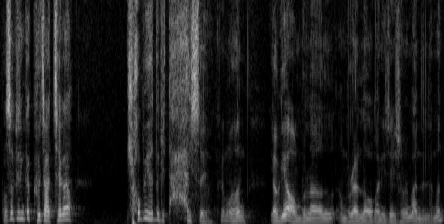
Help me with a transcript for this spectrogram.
벌써 그러니까 그 자체가 협의회들이 다 있어요. 그러면 여기에 엄브렐라, 엄브렐라 오가니제이션을 만들려면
